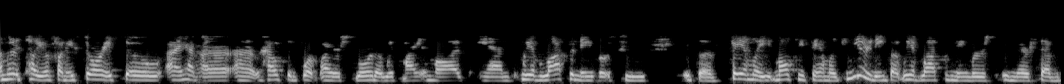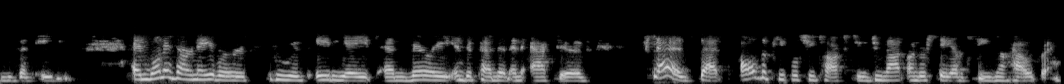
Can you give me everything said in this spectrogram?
I'm going to tell you a funny story. So I have a, a house in Fort Myers, Florida with my in-laws and we have lots of neighbors who it's a family, multi-family community, but we have lots of neighbors in their 70s and 80s. And one of our neighbors who is 88 and very independent and active says that all the people she talks to do not understand senior housing.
